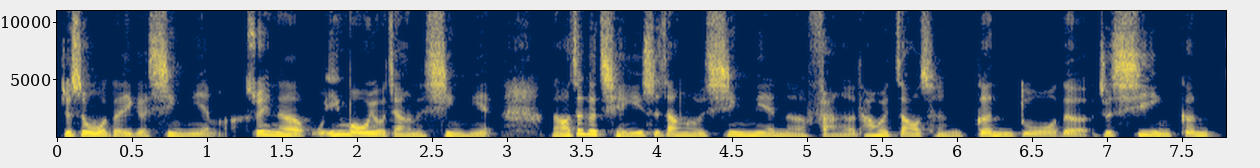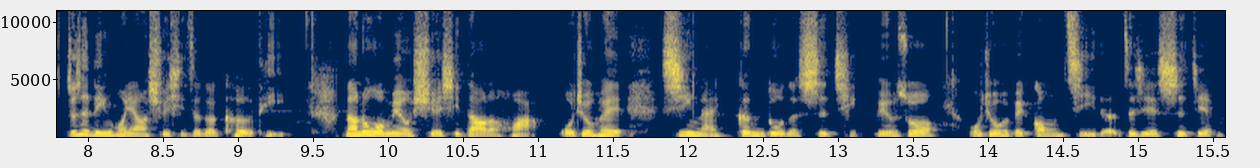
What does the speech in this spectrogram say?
就是我的一个信念嘛，所以呢，我因为我有这样的信念，然后这个潜意识当中的信念呢，反而它会造成更多的，就吸引更，就是灵魂要学习这个课题。那如果没有学习到的话，我就会吸引来更多的事情，比如说我就会被攻击的这些事件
